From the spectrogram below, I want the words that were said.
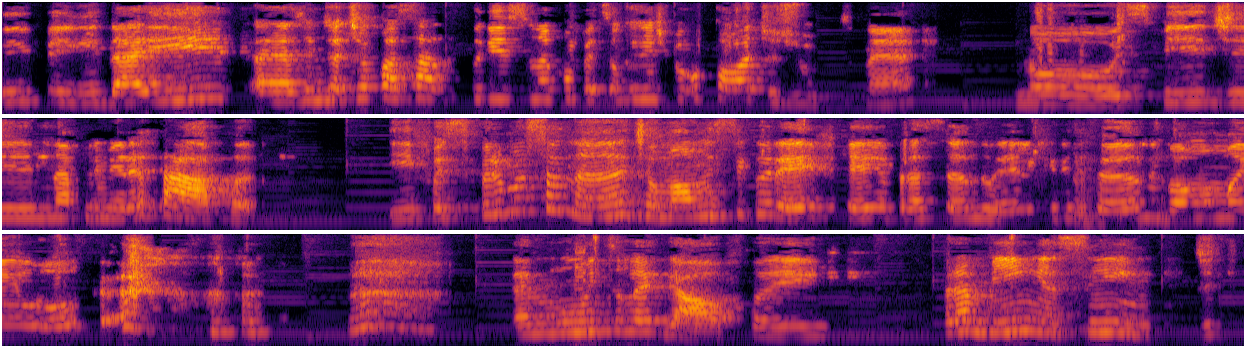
enfim, e daí é, a gente já tinha passado por isso na competição que a gente pegou pódio junto, né? No speed na primeira etapa. E foi super emocionante, eu mal me segurei, fiquei abraçando ele, gritando, igual uma mãe louca. é muito legal. Foi, para mim, assim, de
